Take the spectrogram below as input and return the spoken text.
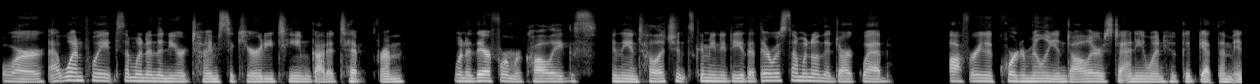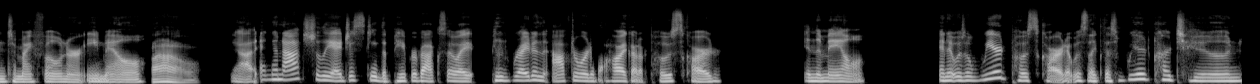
Or at one point, someone in the New York Times security team got a tip from one of their former colleagues in the intelligence community that there was someone on the dark web offering a quarter million dollars to anyone who could get them into my phone or email. Wow. Yeah. And then actually, I just did the paperback. So I write in the afterward about how I got a postcard in the mail. And it was a weird postcard. It was like this weird cartoon,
